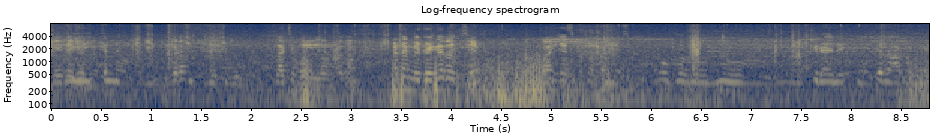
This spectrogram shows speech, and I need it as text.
మీ దగ్గర ఇక్కడనే ఉంటుంది? ఇక్కడ? గచ్చిపల్లిలో ఉంటుందా? అంటే మీ దగ్గర వచ్చి పని చేసుకుంటాం పని చేసుకుంటాం. ఒక రోజు కిరాయిలు ఎక్కువ ఉంటే రాకపోతే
